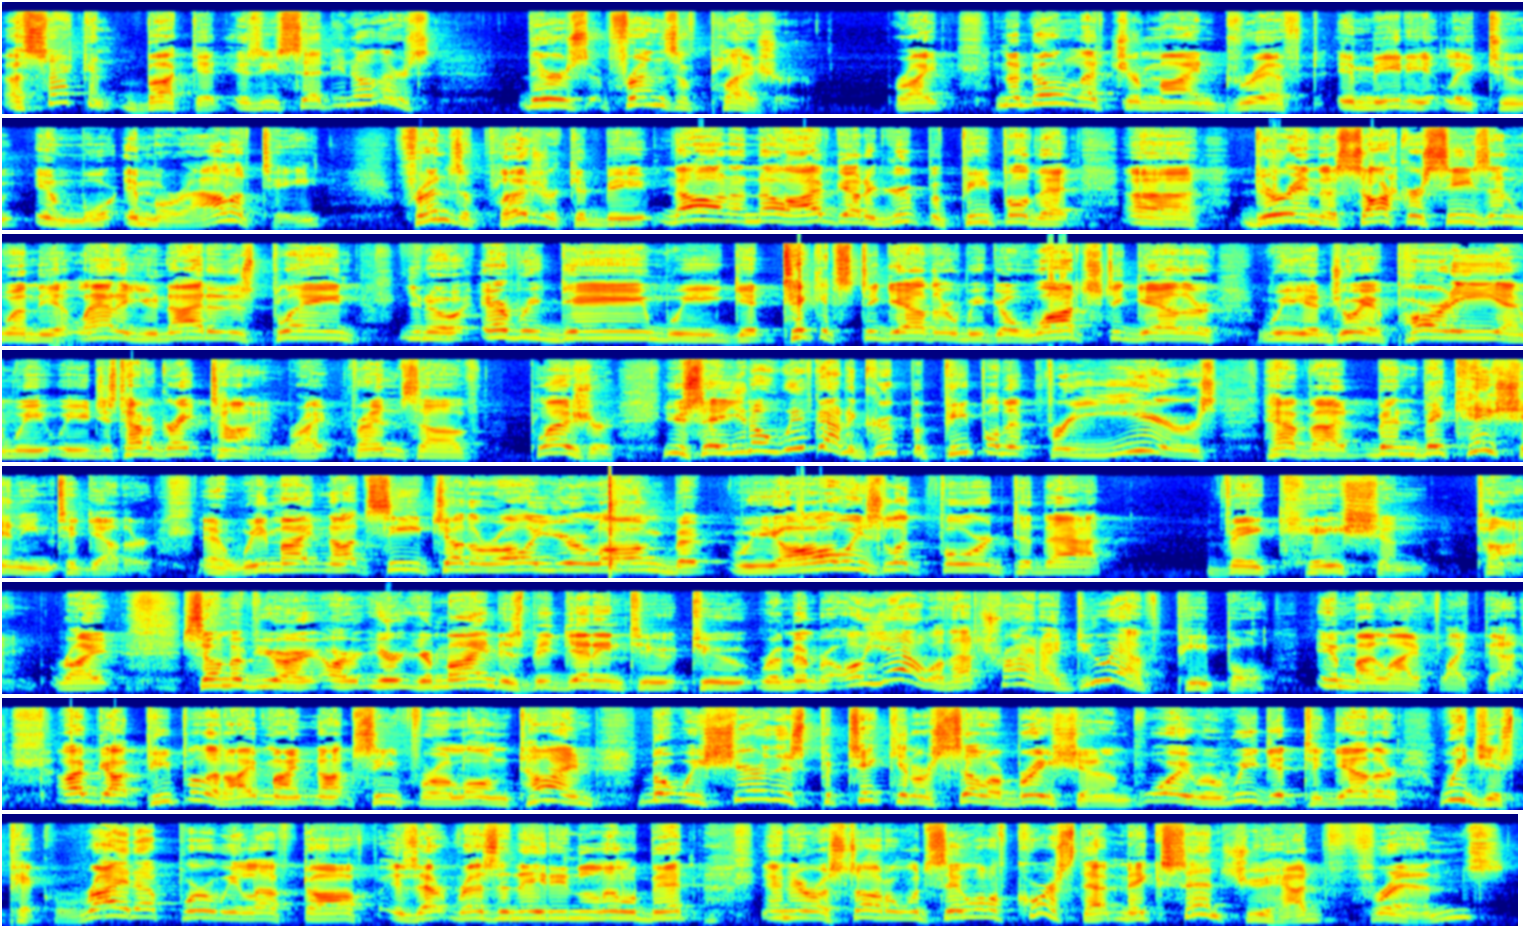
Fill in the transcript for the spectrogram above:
A second bucket is he said, you know, there's, there's friends of pleasure, right? Now, don't let your mind drift immediately to immor- immorality. Friends of pleasure could be no, no, no. I've got a group of people that uh, during the soccer season, when the Atlanta United is playing, you know, every game we get tickets together, we go watch together, we enjoy a party, and we, we just have a great time, right? Friends of pleasure. You say, you know, we've got a group of people that for years have uh, been vacationing together, and we might not see each other all year long, but we always look forward to that vacation time, right? Some of you are, are your, your mind is beginning to, to remember, oh, yeah, well, that's right. I do have people in my life like that. I've got people that I might not see for a long time, but we share this particular celebration. And boy, when we get together, we just pick right up where we left off. Is that resonating a little bit? And Aristotle would say, well, of course, that makes sense. You had friends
